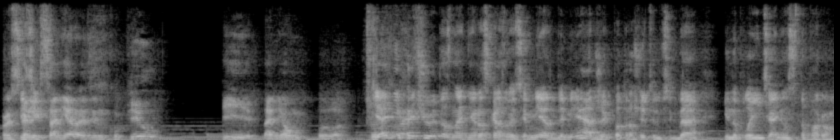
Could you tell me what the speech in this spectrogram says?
Простите, коллекционер один купил, и на нем было. я не хочу это знать, не рассказывайте мне. Для меня Джек Потрошитель всегда инопланетянин с топором.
